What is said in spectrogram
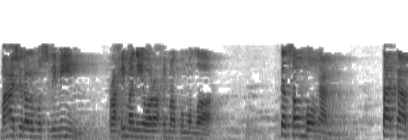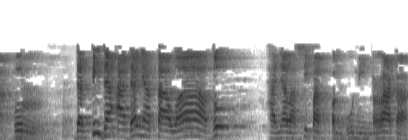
ma'asyiral muslimin, rahimani wa rahimakumullah. Kesombongan takabur dan tidak adanya tawadhu hanyalah sifat penghuni neraka.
